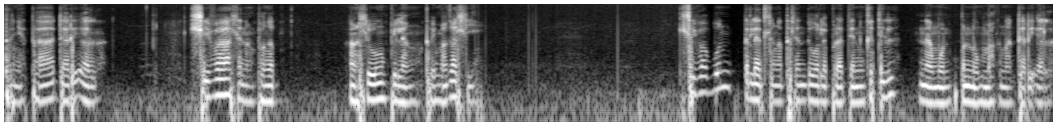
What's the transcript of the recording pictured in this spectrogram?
Ternyata dari El. Siva senang banget. Langsung bilang terima kasih. Siva pun terlihat sangat tersentuh oleh perhatian kecil namun penuh makna dari El.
